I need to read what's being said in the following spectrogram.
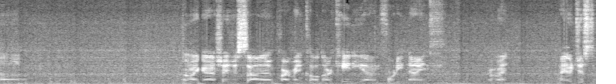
Um, I just saw an apartment called Arcadia on 49th. Or my, I just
